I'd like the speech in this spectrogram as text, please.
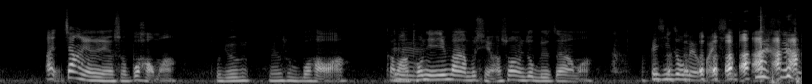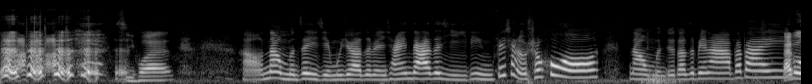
啊，这样的人有什么不好吗？我觉得没有什么不好啊，干嘛？同情心犯了不行啊？双鱼座不就这样吗？跟星座没有关系。喜欢。好，那我们这期节目就到这边，相信大家这期一定非常有收获哦。那我们就到这边啦，拜拜。拜拜。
